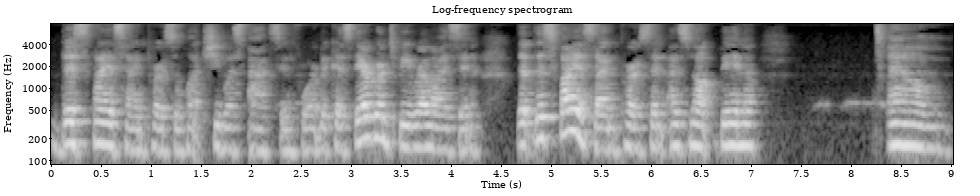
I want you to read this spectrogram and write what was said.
this fire sign person what she was asking for because they're going to be realizing that this fire sign person has not been um,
